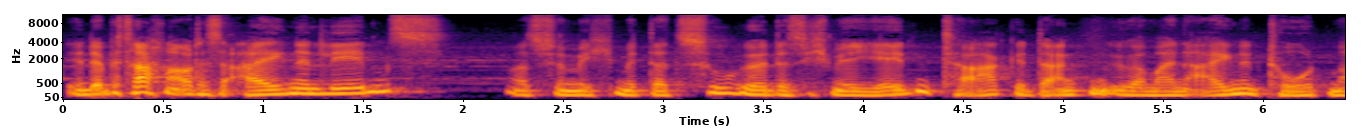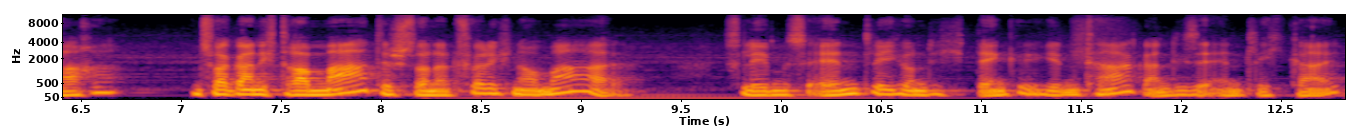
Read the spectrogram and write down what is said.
in der Betrachtung auch des eigenen Lebens, was für mich mit dazugehört, dass ich mir jeden Tag Gedanken über meinen eigenen Tod mache. Und zwar gar nicht dramatisch, sondern völlig normal. Das Leben ist endlich und ich denke jeden Tag an diese Endlichkeit.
